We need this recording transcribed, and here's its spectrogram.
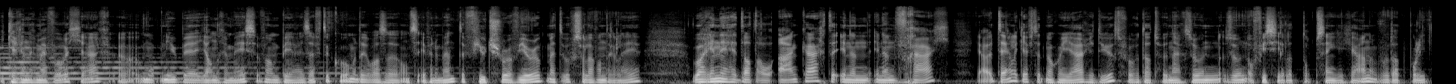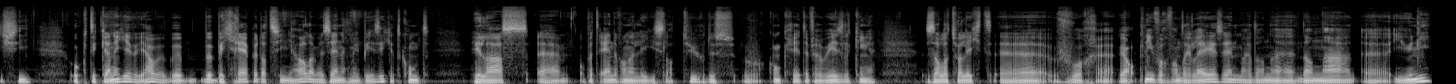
Ik herinner mij vorig jaar, uh, om opnieuw bij Jan Remijssen van BASF te komen, er was uh, ons evenement, The Future of Europe, met Ursula von der Leyen, waarin hij dat al aankaartte in een, in een vraag. Ja, uiteindelijk heeft het nog een jaar geduurd voordat we naar zo'n zo'n officiële top zijn gegaan en voordat politici ook te kennen geven, ja, we, we, begrijpen dat signaal en we zijn ermee bezig. Het komt helaas uh, op het einde van een legislatuur, dus voor concrete verwezenlijkingen zal het wellicht voor, ja, opnieuw voor Van der Leyen zijn, maar dan, dan na juni.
